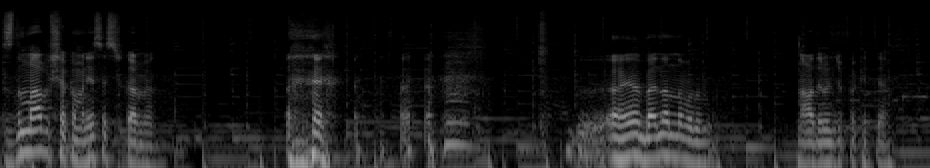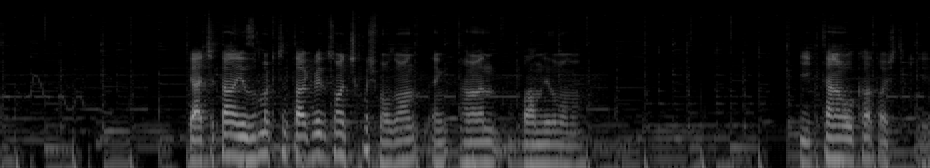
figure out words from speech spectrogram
Kızdın mı abi şaka mı niye ses çıkarmıyorsun? Aynen ben de anlamadım. Nadir oyuncu paketi. Gerçekten yazılmak için takip edip sonra çıkmış mı? O zaman en- hemen banlayalım onu. İki tane volkat açtık iyi.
